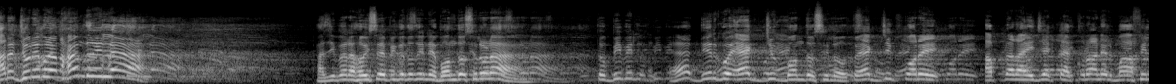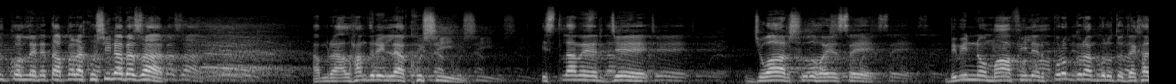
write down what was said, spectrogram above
আরে জোরে বলে আলহামদুলিল্লাহ। হাজিপাড়া হয়েছে বিগত দিনে, বন্ধ ছিল না? তো বিভিন্ন হ্যাঁ দীর্ঘ এক যুগ বন্ধ ছিল। তো এক যুগ পরে আপনারা এই যে একটা কোরআনের মাহফিল করলেন, এটা আপনারা খুশি না বেজার? আমরা আলহামদুলিল্লাহ খুশি। ইসলামের যে জোয়ার শুরু হয়েছে বিভিন্ন মাহফিলের প্রোগ্রামগুলোতে দেখা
